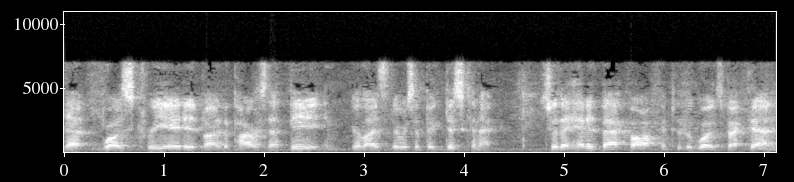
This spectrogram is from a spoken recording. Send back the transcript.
that was created by the powers that be and realized there was a big disconnect. So they headed back off into the woods. Back then,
